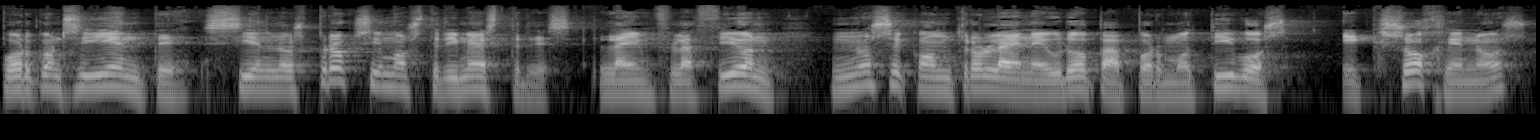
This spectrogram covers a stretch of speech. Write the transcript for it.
Por consiguiente, si en los próximos trimestres la inflación no se controla en Europa por motivos exógenos,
